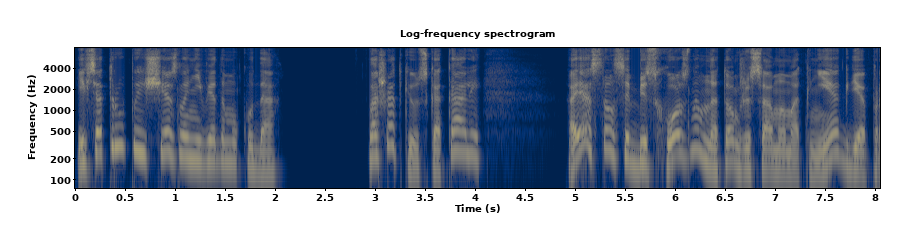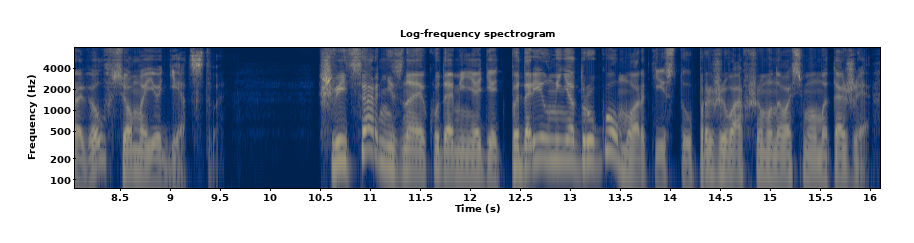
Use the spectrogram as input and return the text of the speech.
и вся труппа исчезла неведомо куда. Лошадки ускакали, а я остался бесхозным на том же самом окне, где провел все мое детство. Швейцар, не зная, куда меня деть, подарил меня другому артисту, проживавшему на восьмом этаже —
